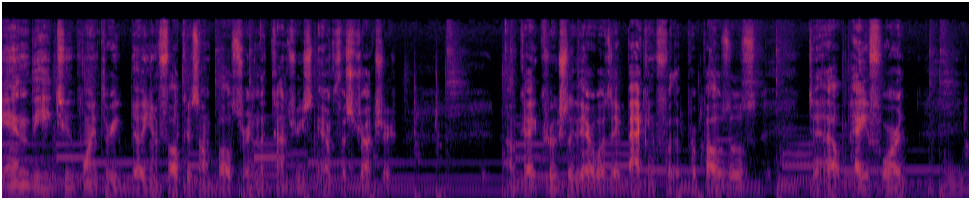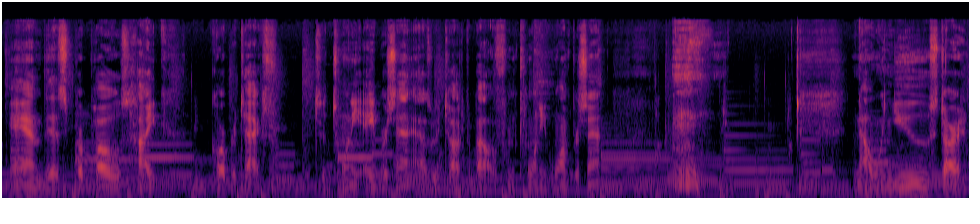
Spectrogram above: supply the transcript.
in the 2.3 billion focus on bolstering the country's infrastructure. Okay, crucially, there was a backing for the proposals to help pay for it, and this proposed hike corporate tax to 28%, as we talked about, from 21%. now, when you start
